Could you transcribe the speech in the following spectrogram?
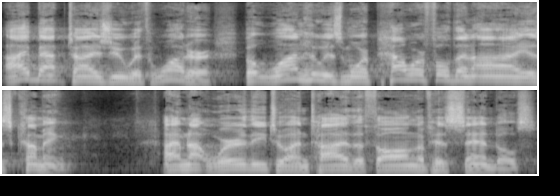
I baptize you with water, but one who is more powerful than I is coming. I am not worthy to untie the thong of his sandals.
